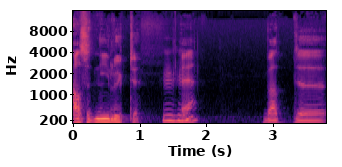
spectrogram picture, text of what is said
Als het niet lukte, Mhm. hè? Wat de...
